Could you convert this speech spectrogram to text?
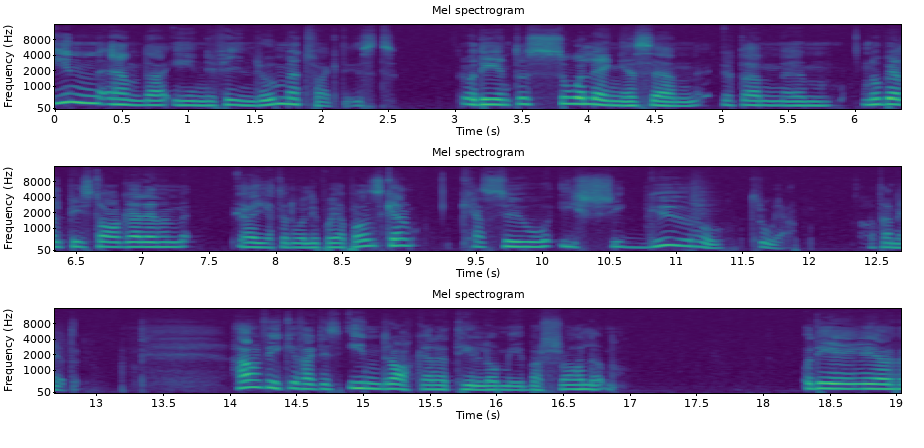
in ända in i finrummet faktiskt. Och det är inte så länge sedan, utan eh, Nobelpristagaren, jag är jättedålig på japanska, Kazuo Ishiguro, tror jag att han heter. Han fick ju faktiskt in drakarna till och med i Barsalen. Och det,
